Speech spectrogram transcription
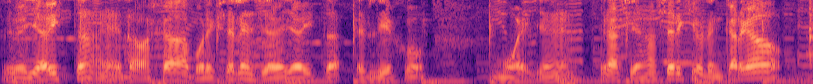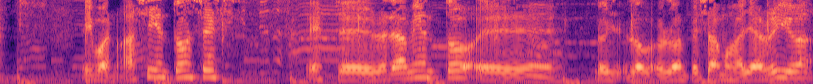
de Bellavista, ¿eh? la bajada por excelencia de Bellavista, el viejo muelle. Gracias a Sergio, el encargado. Y bueno, así entonces, este relevamiento eh, lo, lo, empezamos allá arriba.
